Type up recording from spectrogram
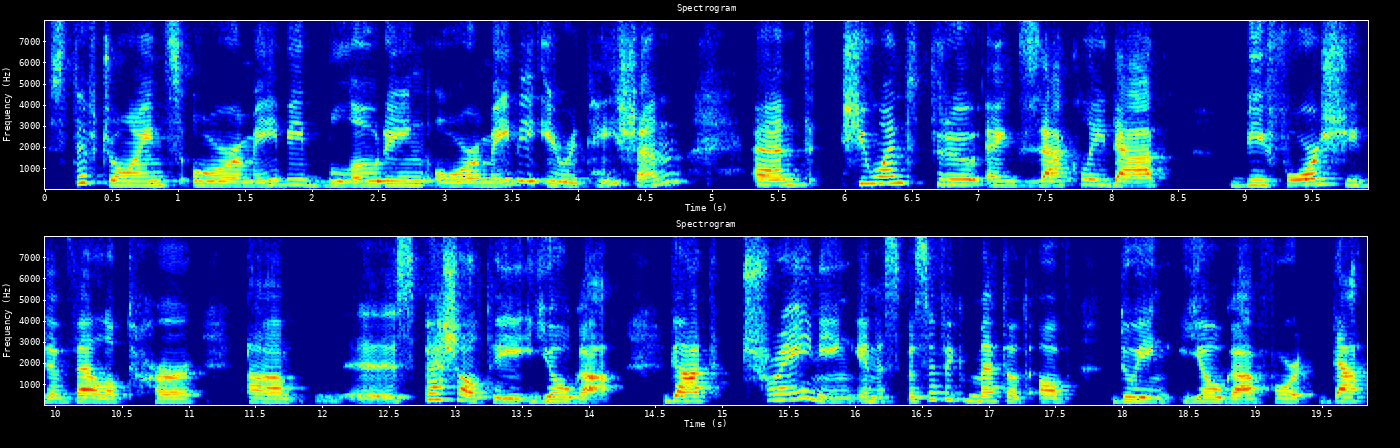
stiff joints or maybe bloating or maybe irritation. And she went through exactly that before she developed her um, uh, specialty yoga, got training in a specific method of doing yoga for that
